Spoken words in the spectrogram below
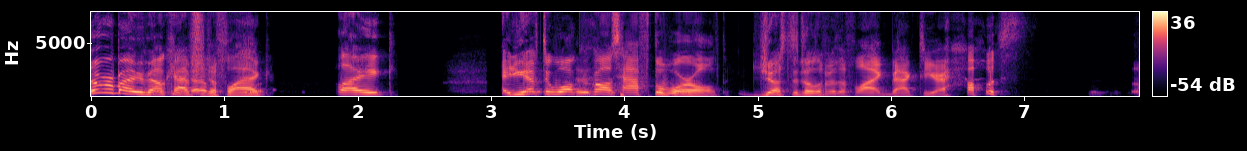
Don't remind me about capture the Have- flag. Like, and you have to walk across half the world just to deliver the flag back to your house. Uh,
